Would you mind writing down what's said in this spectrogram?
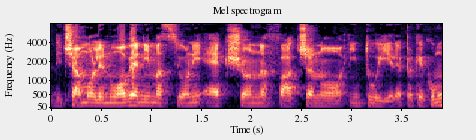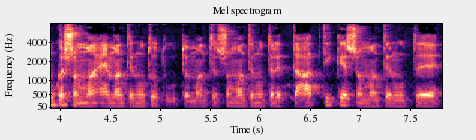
diciamo le nuove animazioni action facciano intuire perché comunque insomma è mantenuto tutto, è mant- sono mantenute le tattiche, sono mantenute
